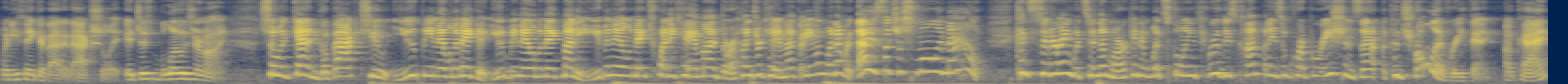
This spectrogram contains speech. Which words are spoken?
when you think about it actually it just blows your mind so again go back to you being able to make it you being able to make money you being able to make 20k a month or 100k a month or even whatever that is such a small amount considering what's in the market and what's going through these companies and corporations that control everything okay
